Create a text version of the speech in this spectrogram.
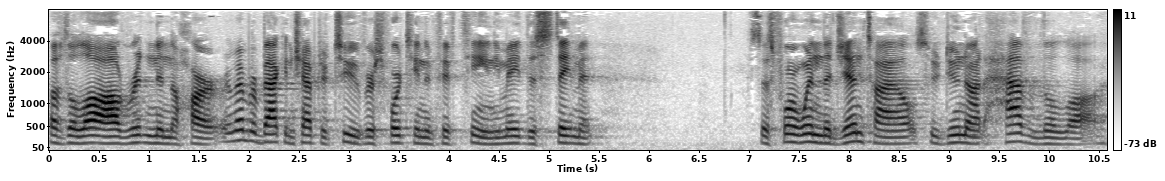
of the law written in the heart. Remember back in chapter 2, verse 14 and 15, he made this statement. He says, For when the Gentiles who do not have the law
